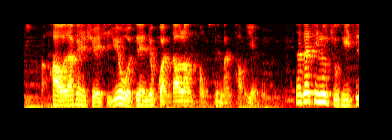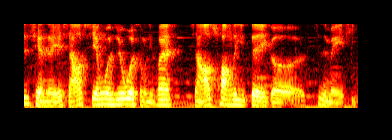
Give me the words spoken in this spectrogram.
地方。好，我来跟你学习，因为我之前就管到让同事蛮讨厌我。那在进入主题之前呢，也想要先问，就是为什么你会想要创立这个自媒体？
